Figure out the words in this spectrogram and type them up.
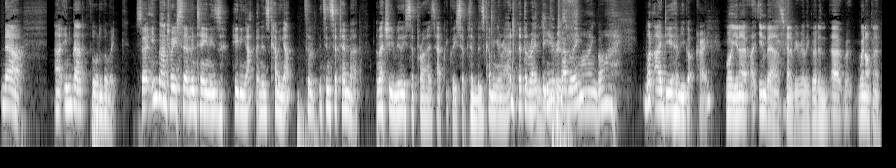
Now, our inbound thought of the week. So Inbound 2017 is heating up and is coming up. So it's in September. I'm actually really surprised how quickly September is coming around at the rate The things year are is traveling. flying by. What idea have you got, Craig? Well, you know, inbound is going to be really good, and uh, we're not going to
